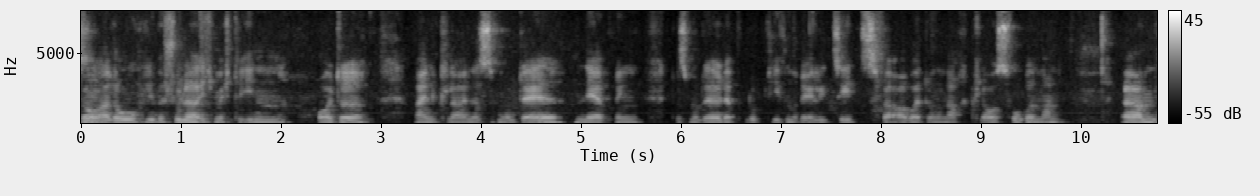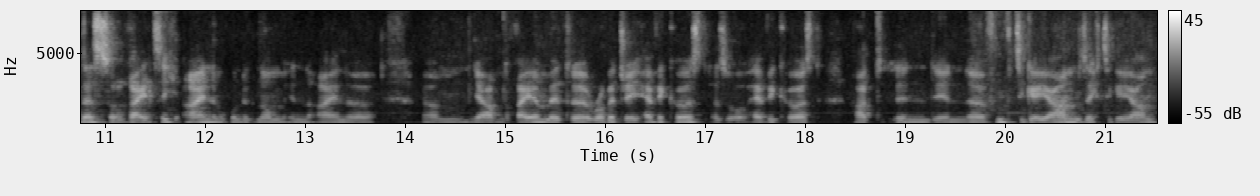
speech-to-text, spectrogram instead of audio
So, hallo liebe Schüler, ich möchte Ihnen heute ein kleines Modell näherbringen, das Modell der produktiven Realitätsverarbeitung nach Klaus Hogelmann. Ähm, das reiht sich ein im Grunde genommen in eine ähm, ja, Reihe mit äh, Robert J. Havikhurst. Also Havikhurst hat in den äh, 50er Jahren, 60er Jahren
